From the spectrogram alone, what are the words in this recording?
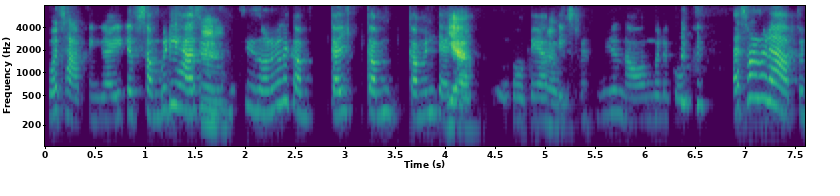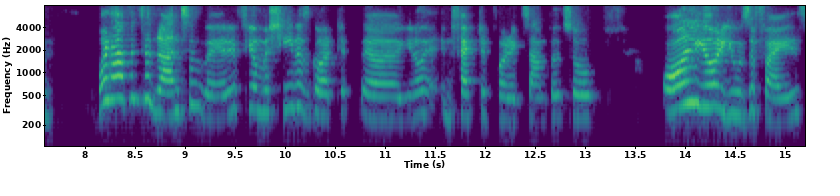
what's happening, right? If somebody has Mm. information, he's not gonna come come come come and tell Yeah. you, okay, I'm taking now. I'm gonna go. That's not gonna happen what happens in ransomware if your machine has got uh, you know infected for example so all your user files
